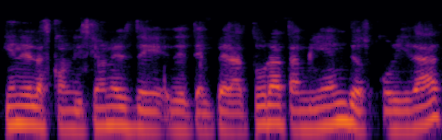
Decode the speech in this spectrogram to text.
tiene las condiciones de, temperatura también, de oscuridad,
